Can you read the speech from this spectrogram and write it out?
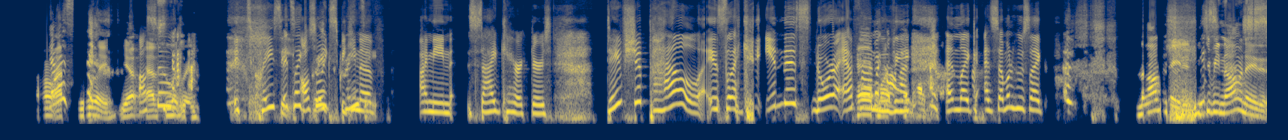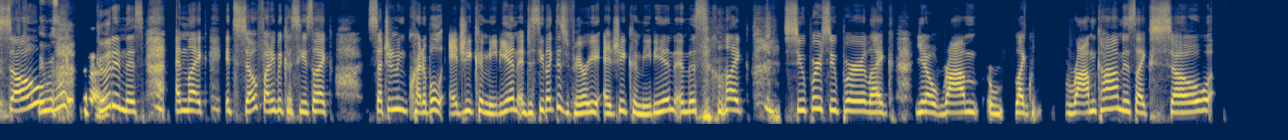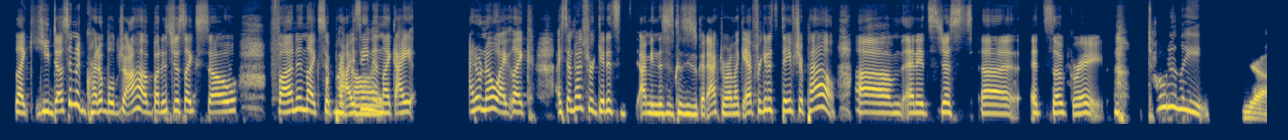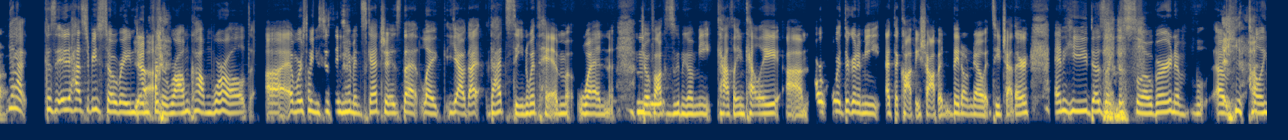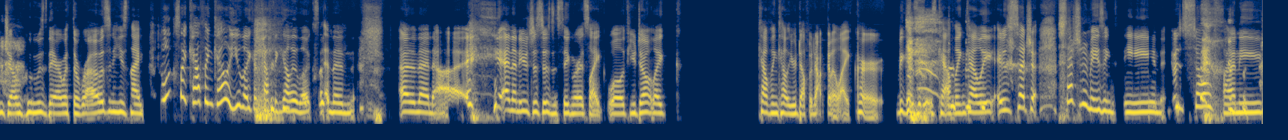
Oh, Yes. absolutely. Yep, Also- absolutely. It's crazy. It's like also like speaking crazy. of I mean side characters. Dave Chappelle is like in this Nora oh Ephron Oh movie. God. And like as someone who's like Nominated. He should be nominated. so He was good in this. And like it's so funny because he's like such an incredible edgy comedian and to see like this very edgy comedian in this like super super like you know rom like rom-com is like so like he does an incredible job but it's just like so fun and like surprising and like I I don't know. I like. I sometimes forget it's. I mean, this is because he's a good actor. I'm like, I forget it's Dave Chappelle. Um, and it's just, uh, it's so great. Totally. Yeah. Yeah. Because it has to be so reined in Yeah. for the rom com world, uh, and we're so used to seeing him in sketches that, like, yeah, that that scene with him when Joe Mhm. Fox is going to go meet Kathleen Kelly, um, or, or they're going to meet at the coffee shop and they don't know it's each other. And he does like the slow burn of, of Yeah. telling Joe who's there with the rose. And he's like, looks like Kathleen Kelly. You like how Kathleen Kelly looks. And then, and then, uh, and then he was just does this thing where it's like, well, if you don't like Kathleen Kelly, you're definitely not going to like her because it is Kathleen Kelly. It was such a such an amazing scene. It was so funny,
